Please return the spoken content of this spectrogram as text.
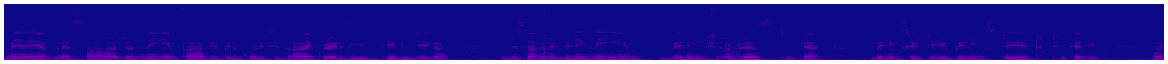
میں نے اپنے سارا جو نیم تھا، ابھی بالکل اسی طرح ایکوریٹ دے دیجیے گا۔ جس طرح میں نے بلنگ نیم، بلنگ ایڈریس، ٹھیک ہے، بلنگ سٹی، بلنگ اسٹیٹ، ٹھیک ہے جی۔ اور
